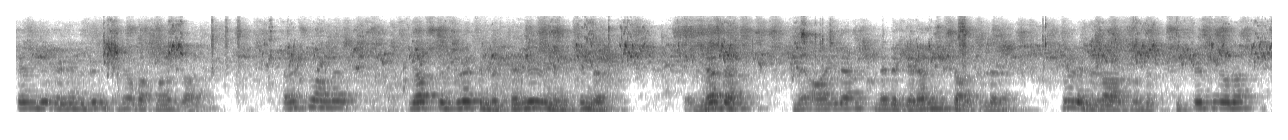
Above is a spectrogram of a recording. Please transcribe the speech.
kendi evinizin içine bakmanız lazım. Ben şu anda yaptığım üretimde kendi evimin içinde ne ben, ne ailem, ne de gelen misafirlerim böyle bir rahatsızlık hissetmiyorlar.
